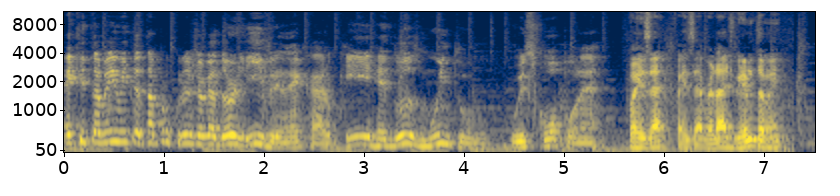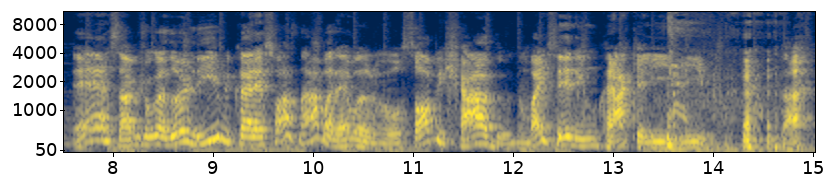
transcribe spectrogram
É que também o Inter tá procurando jogador livre, né, cara? O que reduz muito o escopo, né? Pois é, pois é, é verdade. O Grêmio também. É, sabe, jogador livre, cara, é só as nabas, né, mano? Ou só bichado. Não vai ser nenhum craque ali livre, tá?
